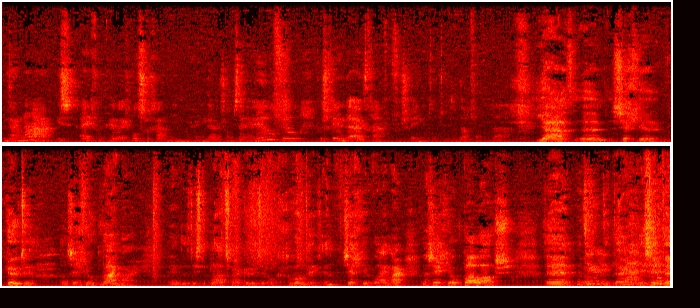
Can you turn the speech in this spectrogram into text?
daarna is eigenlijk heel erg losgegaan in, eh, in Duitsland. Er zijn heel veel verschillende uitgaven verschenen tot op de dag van vandaag. Ja, eh, zeg je Goethe, dan zeg je ook Weimar. Dat is de plaats waar Goethe ook gewoond heeft. En zeg je Weimar, dan zeg je ook Bauhaus. Eh, Natuurlijk, Daar ja. is het, eh,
